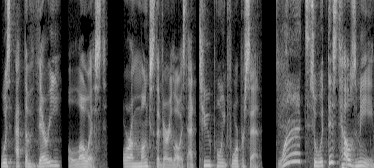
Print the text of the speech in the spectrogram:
was at the very lowest, or amongst the very lowest, at 2.4%. What? So, what this tells me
